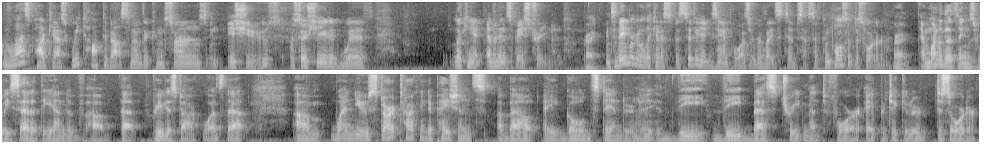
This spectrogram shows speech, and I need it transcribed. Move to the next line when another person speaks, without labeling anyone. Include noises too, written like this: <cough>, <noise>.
on the last podcast, we talked about some of the concerns and issues associated with looking at evidence based treatment.
Right.
And today we're going to look at a specific example as it relates to obsessive compulsive disorder.
Right. And one of the things we said at the end of uh, that previous talk was that um, when you start talking to patients about a gold standard, mm-hmm. a, the the best treatment for a particular disorder,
